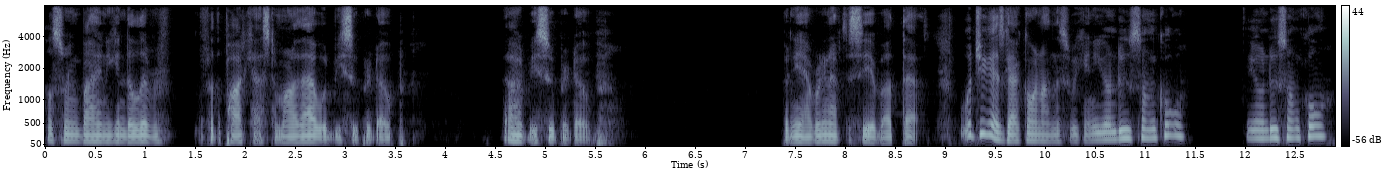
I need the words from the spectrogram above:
he'll swing by and he can deliver for the podcast tomorrow. That would be super dope. That would be super dope. But yeah, we're gonna have to see about that. What you guys got going on this weekend? You gonna do something cool? You gonna do something cool?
